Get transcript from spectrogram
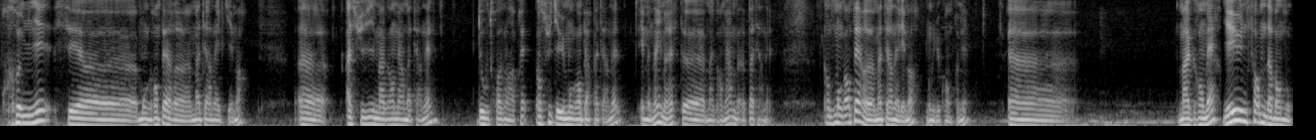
premier, c'est euh, mon grand-père euh, maternel qui est mort. Euh, a suivi ma grand-mère maternelle, deux ou trois ans après. Ensuite, il y a eu mon grand-père paternel. Et maintenant, il me reste euh, ma grand-mère euh, paternelle. Quand mon grand-père euh, maternel est mort, donc du coup en premier, euh, ma grand-mère, il y a eu une forme d'abandon.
